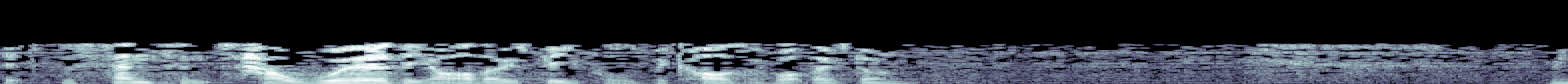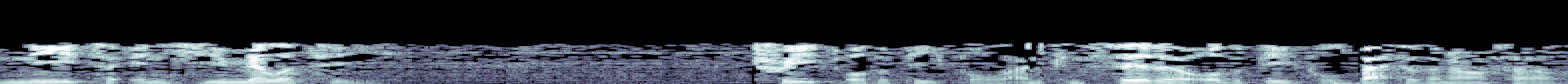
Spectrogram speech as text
It's the sentence. How worthy are those people because of what they've done? We need to, in humility, treat other people and consider other people better than ourselves.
